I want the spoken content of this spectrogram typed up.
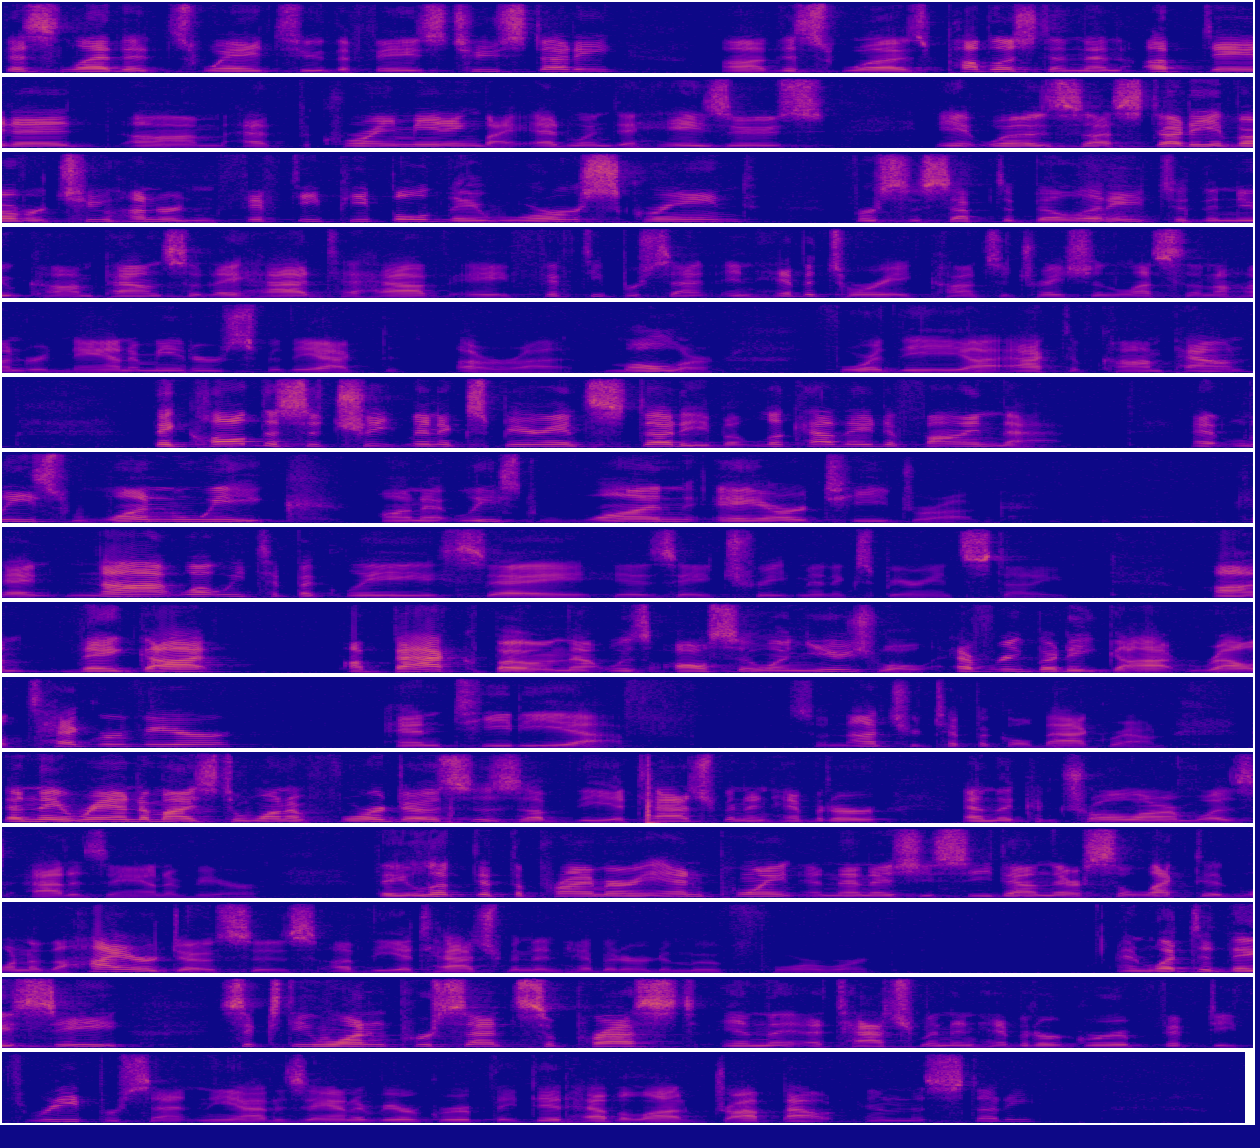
This led its way to the phase two study, uh, this was published and then updated um, at the CROI meeting by Edwin de Jesus. It was a study of over 250 people. They were screened for susceptibility to the new compound, so they had to have a 50% inhibitory concentration less than 100 nanometers for the act, or uh, molar for the uh, active compound. They called this a treatment experience study, but look how they define that. At least one week on at least one ART drug. Okay, not what we typically say is a treatment experience study. Um, they got a backbone that was also unusual. Everybody got raltegravir and TDF, so not your typical background. Then they randomized to one of four doses of the attachment inhibitor, and the control arm was atazanavir. They looked at the primary endpoint, and then, as you see down there, selected one of the higher doses of the attachment inhibitor to move forward. And what did they see? 61% suppressed in the attachment inhibitor group, 53% in the atazanavir group. They did have a lot of dropout in this study.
